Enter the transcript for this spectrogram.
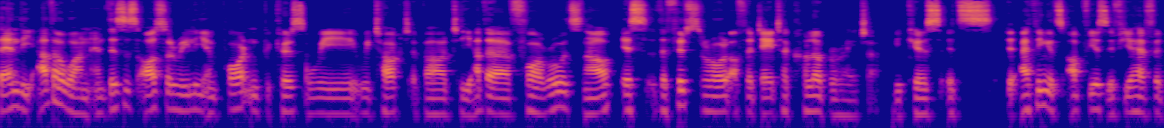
then the other one, and this is also really important because we we talked about the other four rules now is the fifth role of the data collaborator because it's, I think it's obvious if you have a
